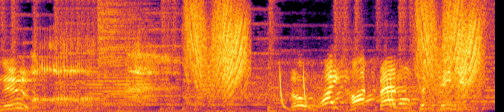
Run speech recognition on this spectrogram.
new. The white-hot battle continues.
